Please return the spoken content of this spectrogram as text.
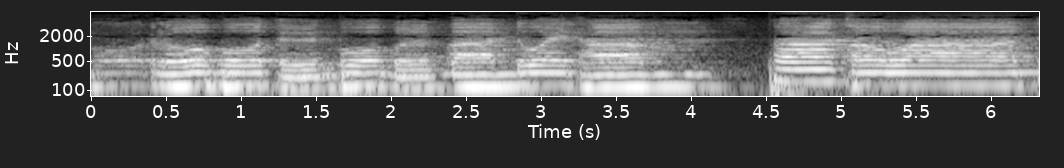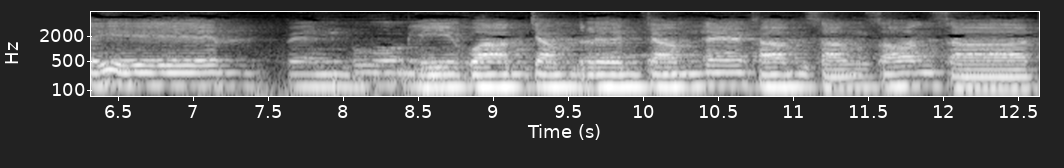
ผู้รู้ผู้ตื่นผู้เบิกบานด้วยธรรมภาควาติมเป็นผู้มีมีความจำเริญจำแนกคำสั่งสอนศาสตร์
